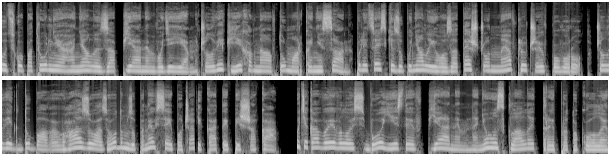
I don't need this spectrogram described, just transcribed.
Луцьку патрульні ганяли за п'яним водієм. Чоловік їхав на авто марки Нісан. Поліцейські зупиняли його за те, що не включив поворот. Чоловік добавив газу, а згодом зупинився і почав тікати пішака. Утіка виявилось, бо їздив п'яним. На нього склали три протоколи.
